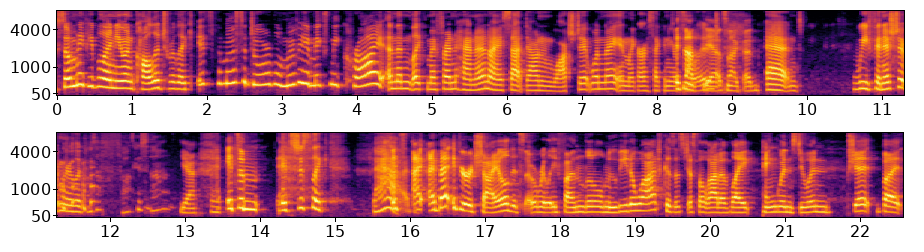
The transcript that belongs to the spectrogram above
So many people I knew in college were like, "It's the most adorable movie. It makes me cry." And then like my friend Hannah and I sat down and watched it one night in like our second year It's of not yeah, it's not good. and we finished it and we were like, "What the fuck is that?" Yeah. Like- It's a It's just like bad. I, I bet if you're a child, it's a really fun little movie to watch because it's just a lot of like penguins doing shit. But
